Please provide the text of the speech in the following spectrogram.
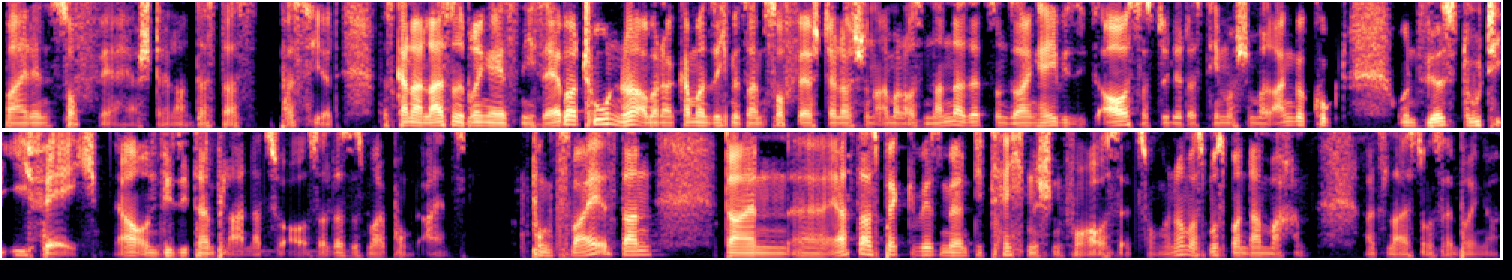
bei den Softwareherstellern, dass das passiert. Das kann ein Leistungserbringer jetzt nicht selber tun, ne? aber da kann man sich mit seinem Softwarehersteller schon einmal auseinandersetzen und sagen, hey, wie sieht's aus? Hast du dir das Thema schon mal angeguckt und wirst du TI-fähig? Ja, und wie sieht dein Plan dazu aus? Also das ist mal Punkt eins. Punkt zwei ist dann dein äh, erster Aspekt gewesen, wären die technischen Voraussetzungen. Ne? Was muss man da machen als Leistungserbringer?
